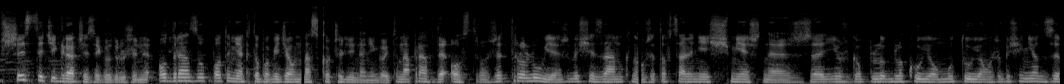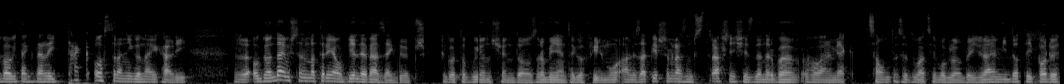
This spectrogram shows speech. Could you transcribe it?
Wszyscy ci gracze z jego drużyny od razu po tym, jak to powiedział, naskoczyli na niego i to naprawdę ostro, że troluje, żeby się zamknął, że to wcale nie jest śmieszne, że już go blo blokują, mutują, żeby się nie odzywał i tak dalej. Tak ostro na niego najechali, że oglądałem już ten materiał wiele razy, jak przygotowując się do zrobienia tego filmu, ale za pierwszym razem strasznie się zdenerwowałem, jak całą tę sytuację w ogóle obejrzałem i do tej pory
